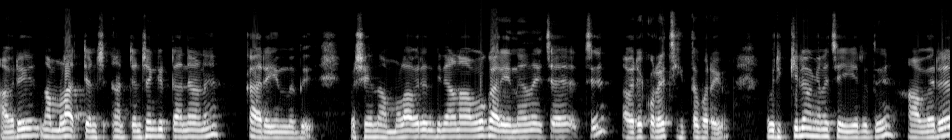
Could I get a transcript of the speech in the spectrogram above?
അവർ നമ്മൾ അറ്റൻഷൻ അറ്റൻഷൻ കിട്ടാനാണ് കരയുന്നത്. പക്ഷേ നമ്മൾ അവരെന്തിനാണാവോ കരയുന്നതെന്ന് വെച്ചാൽ അവരെ കുറേ ചീത്ത പറയും. ഒരിക്കലും അങ്ങനെ ചെയ്യരുത്. അവരെ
